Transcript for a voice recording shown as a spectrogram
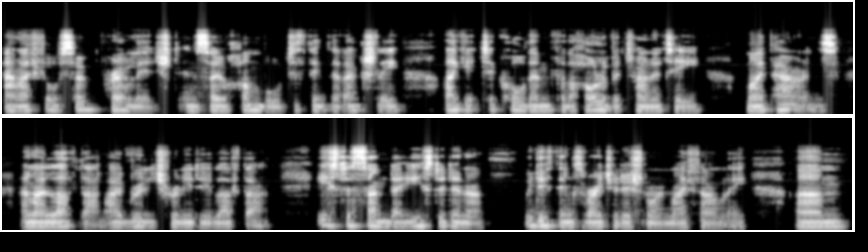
And I feel so privileged and so humbled to think that actually I get to call them for the whole of eternity my parents. And I love that. I really, truly do love that. Easter Sunday, Easter dinner, we do things very traditional in my family. Um,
